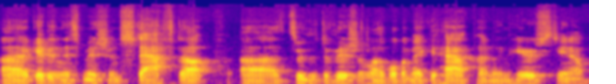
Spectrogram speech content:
uh, getting this mission staffed up uh, through the division level to make it happen. And here's, you know,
